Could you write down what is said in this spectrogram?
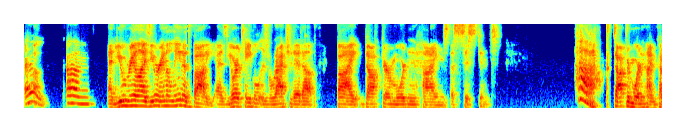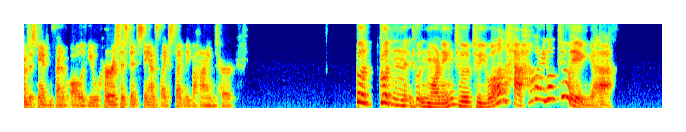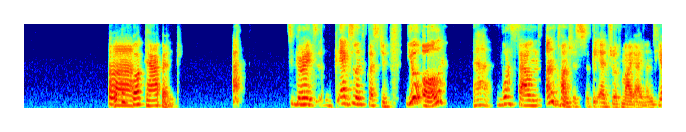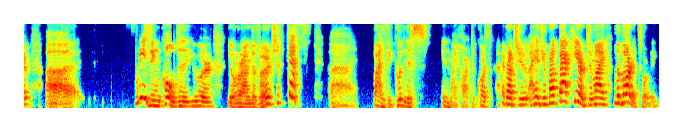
Oh, um, and you realize you're in Elina's body as your table is ratcheted up by Dr. Mordenheim's assistant. Ah, Dr. Mordenheim comes to stand in front of all of you. Her assistant stands like slightly behind her. Good, good, good morning to, to you all. How, how are you doing? Ah, What Uh, the fuck happened? Great, excellent question. You all uh, were found unconscious at the edge of my island here. Uh, freezing cold. Uh, you were you were on the verge of death. Uh, by the goodness in my heart, of course, I brought you. I had you brought back here to my laboratory,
